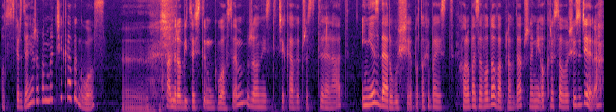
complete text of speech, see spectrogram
od stwierdzenia, że pan ma ciekawy głos. Pan robi coś z tym głosem, że on jest ciekawy przez tyle lat i nie zdarł się, bo to chyba jest choroba zawodowa, prawda? Przynajmniej okresowo się zdziera.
